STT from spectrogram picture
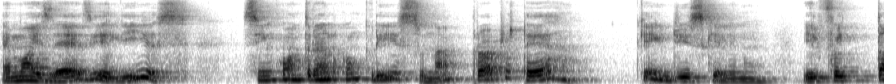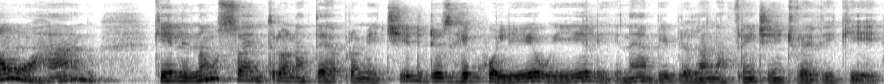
é Moisés e Elias se encontrando com Cristo na própria terra. Quem disse que ele não. Ele foi tão honrado que ele não só entrou na terra prometida, Deus recolheu ele, né? A Bíblia lá na frente a gente vai ver que,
